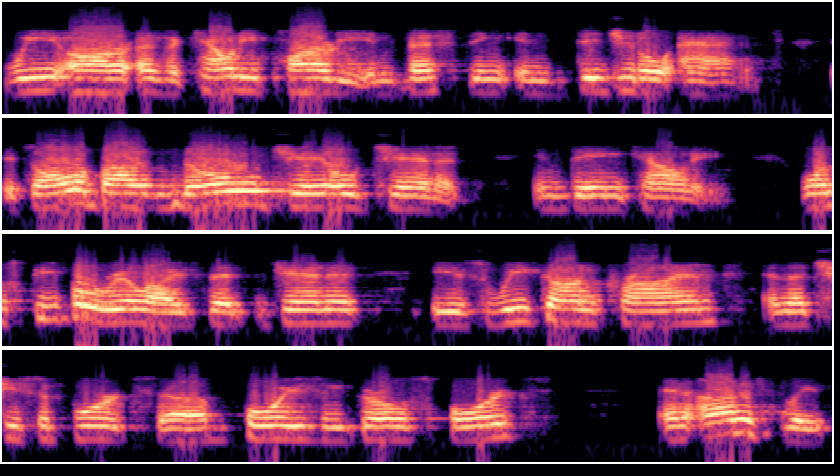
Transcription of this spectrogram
we are, as a county party, investing in digital ads. It's all about no jail Janet in Dane County. Once people realize that Janet is weak on crime and that she supports uh, boys and girls sports, and honestly,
